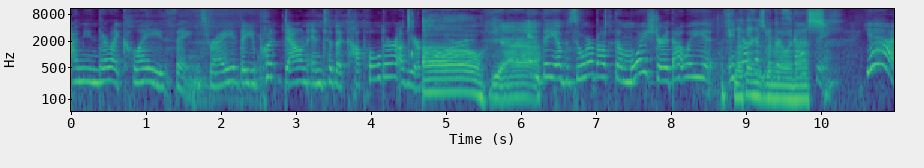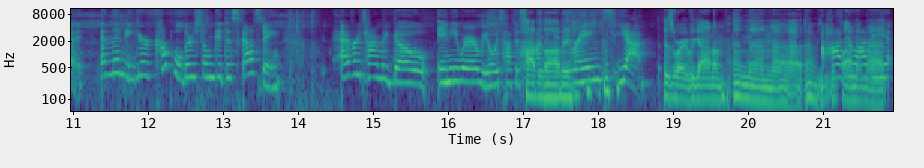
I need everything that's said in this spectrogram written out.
I mean, they're like clay things, right? That you put down into the cup holder of your car Oh yeah. and they absorb up the moisture. That way, it, That doesn't thing has get been really nice. disgusting. Yeah, and then your cup holders don't get disgusting. Every time we go anywhere, we always have to stop Hobby and get Lobby. drinks. Yeah, is where we got them, and then uh, you can Hobby find Lobby. them at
